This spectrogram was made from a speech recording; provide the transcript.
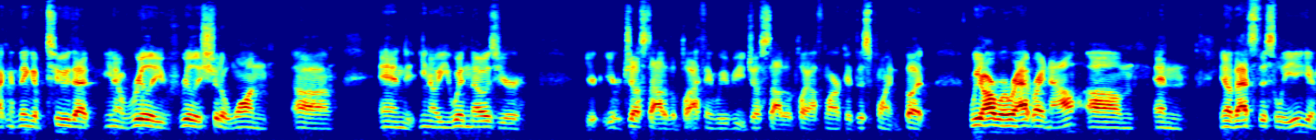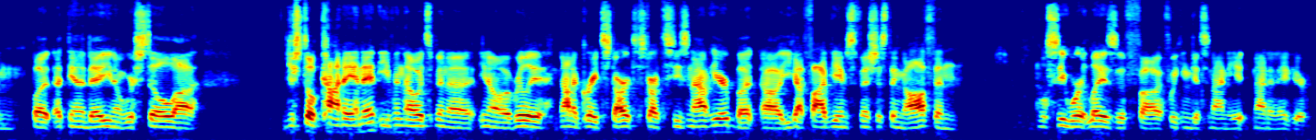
I can think of two that you know really really should have won, uh, and you know you win those, you're you're, you're just out of the play. I think we'd be just out of the playoff mark at this point, but we are where we're at right now, um, and you know that's this league. And but at the end of the day, you know we're still uh, you're still kind of in it, even though it's been a you know a really not a great start to start the season out here. But uh, you got five games to finish this thing off, and we'll see where it lays if uh, if we can get to nine, eight, nine and eight here.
